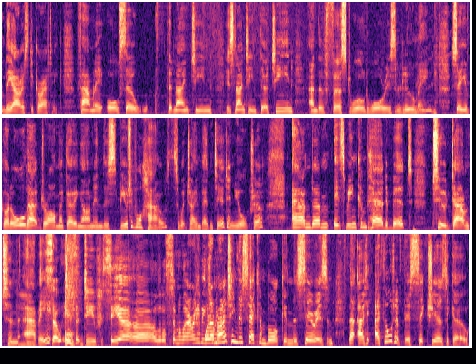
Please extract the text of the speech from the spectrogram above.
the aristocratic family also the 19 it's 1913 and the first world war is looming. So you've got all that drama going on in this beautiful house which i invented in yorkshire and um, it's been compared a bit to downton abbey So, is it, do you see a, a little similarity between well, I'm writing the second book in the series, and that I, I thought of this six years ago.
